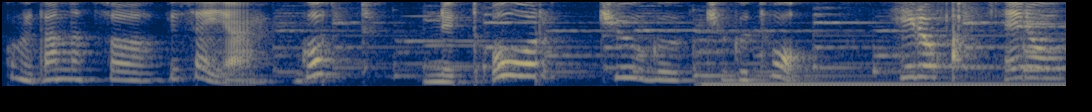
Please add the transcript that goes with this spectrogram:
om inte annat så vi säger gott nytt år 2022. Hej då! Hej då!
